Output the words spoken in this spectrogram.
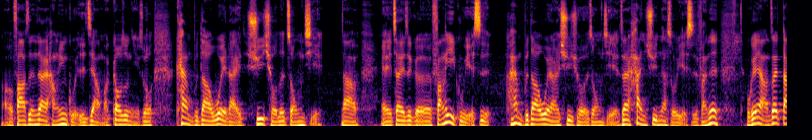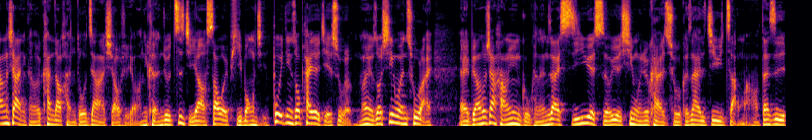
啊？发生在航运股也是这样嘛，告诉你说看不到未来需求的终结。那诶，在这个防疫股也是看不到未来需求的终结，在汉讯那时候也是，反正我跟你讲，在当下你可能会看到很多这样的消息哦，你可能就自己要稍微皮绷紧，不一定说拍就结束了。然后有时候新闻出来，诶，比方说像航运股，可能在十一月、十二月新闻就开始出，可是还是继续涨嘛。但是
